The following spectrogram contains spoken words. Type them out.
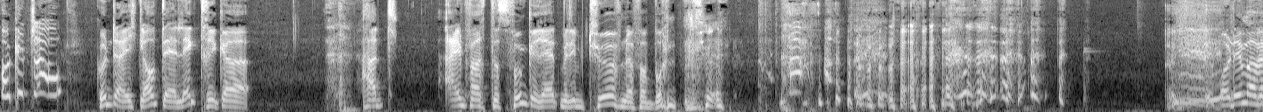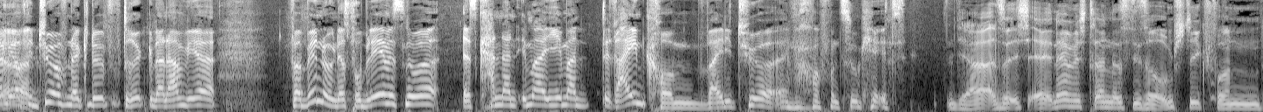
okay, ciao. Gunther, ich glaube, der Elektriker hat einfach das Funkgerät mit dem Türöffner verbunden. Und immer wenn wir Ja. auf den Türöffner-Knopf drücken, dann haben wir Verbindung. Das Problem ist nur, es kann dann immer jemand reinkommen, weil die Tür immer auf und zu geht. ja, also ich erinnere mich dran, dass dieser Umstieg von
